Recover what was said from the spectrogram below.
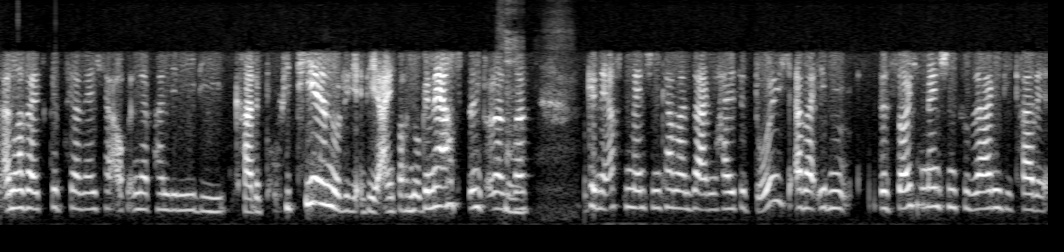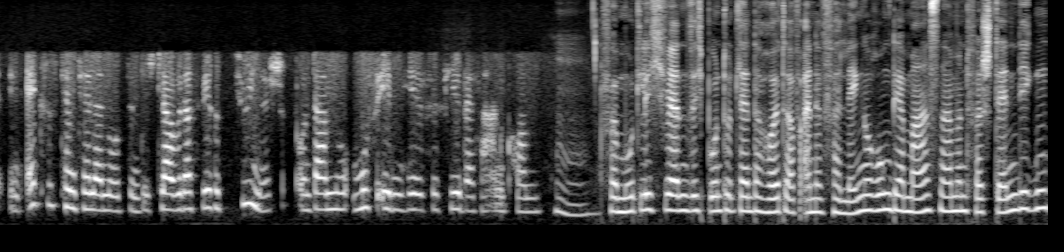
Andererseits gibt es ja welche auch in der Pandemie, die gerade profitieren oder die, die einfach nur genervt sind oder hm. sowas. Genervten Menschen kann man sagen, haltet durch, aber eben das solchen Menschen zu sagen, die gerade in existenzieller Not sind, ich glaube, das wäre zynisch und da muss eben Hilfe viel besser ankommen. Hm. Vermutlich werden sich Bund und Länder heute auf eine Verlängerung der Maßnahmen verständigen.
